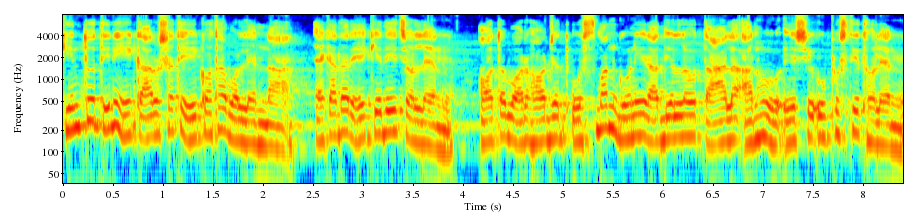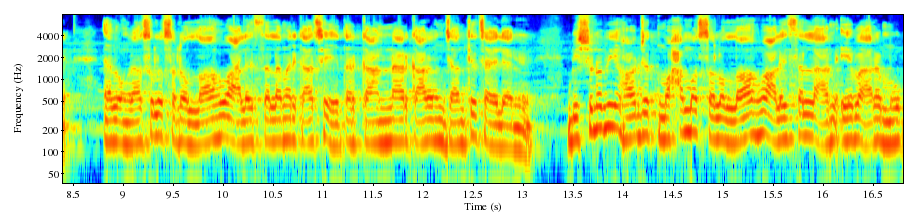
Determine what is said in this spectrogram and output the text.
কিন্তু তিনি কারোর সাথে কথা বললেন না। একাধারে কেঁদেই চললেন। অতবর হজরত ওসমান গনি রাদিয়াল্লাহ তালা আনহু এসে উপস্থিত হলেন এবং রাসুল সাল্লাহ আলাইসাল্লামের কাছে তার কান্নার কারণ জানতে চাইলেন। বিশ্বনবী হজরত মোহাম্মদ সাল্লাহ আলাইসাল্লাম এবার মুখ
